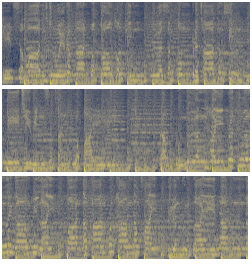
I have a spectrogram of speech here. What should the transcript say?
เทศบาลช่วยรับงานปกครองท้องถิ่นเพื่อสังคมประชาทั้งสิ้น มีชีวิตสุขสันต์ทั่วไป ปรับปรุงเมืองให้ประเทืองและงามวิไลบ้านอาคารพ้นทางน้ำไฟ เรื่องรุ่งไกลนักหน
